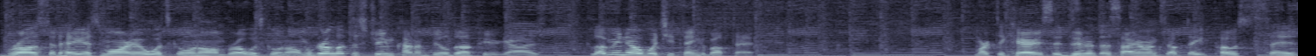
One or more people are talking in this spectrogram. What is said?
Bro said, hey, it's Mario. What's going on, bro? What's going on? We're going to let the stream kind of build up here, guys. Let me know what you think about that. Mark the Carrot said, didn't the Psyonix update post says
